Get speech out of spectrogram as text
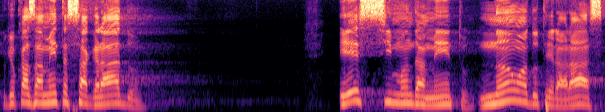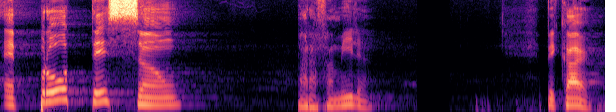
Porque o casamento é sagrado. Esse mandamento, não adulterarás, é proteção para a família. Pecar,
